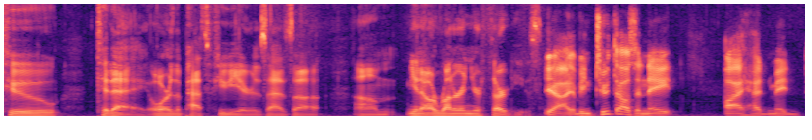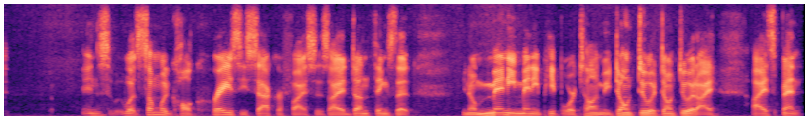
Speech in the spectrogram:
to today or the past few years as a um, you know a runner in your 30s? Yeah, I mean 2008, I had made in what some would call crazy sacrifices. I had done things that you know many many people were telling me don't do it don't do it. I i spent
